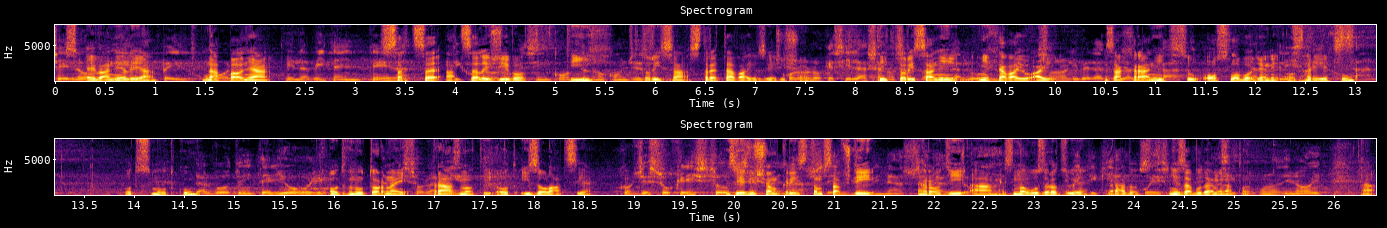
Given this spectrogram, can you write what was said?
z Evanelia naplňa srdce a celý život tých, ktorí sa stretávajú s Ježišom. Tí, ktorí sa ani nechávajú aj zachrániť, sú oslobodení od hriechu, od smutku, od vnútornej prázdnoty, od izolácie. S Ježišom Kristom sa vždy rodí a znovu zrodzuje radosť. Nezabúdajme na to. A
